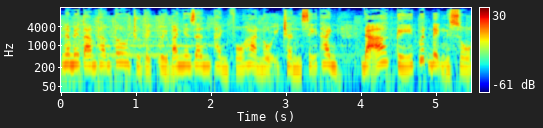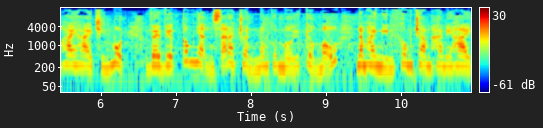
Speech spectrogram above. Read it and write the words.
ngày 18 tháng 4, Chủ tịch Ủy ban nhân dân thành phố Hà Nội Trần Sĩ Thanh đã ký quyết định số 2291 về việc công nhận xã đạt chuẩn nông thôn mới kiểu mẫu năm 2022.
